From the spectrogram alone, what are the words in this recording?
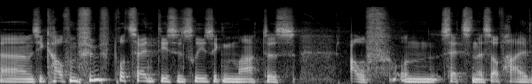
Ähm, sie kaufen 5% dieses riesigen Marktes auf und setzen es auf Halt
